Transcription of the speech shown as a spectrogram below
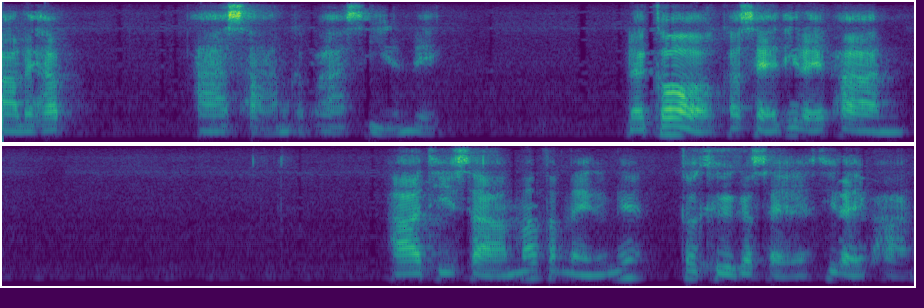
R เลยครับ R3 กับ R4 นั่นเอง แล้วก็กระแสที่ไหลผ่าน RT 3 ณตำแหน่งตรงนี้ก็คือกระแสที่ไหลผ่าน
